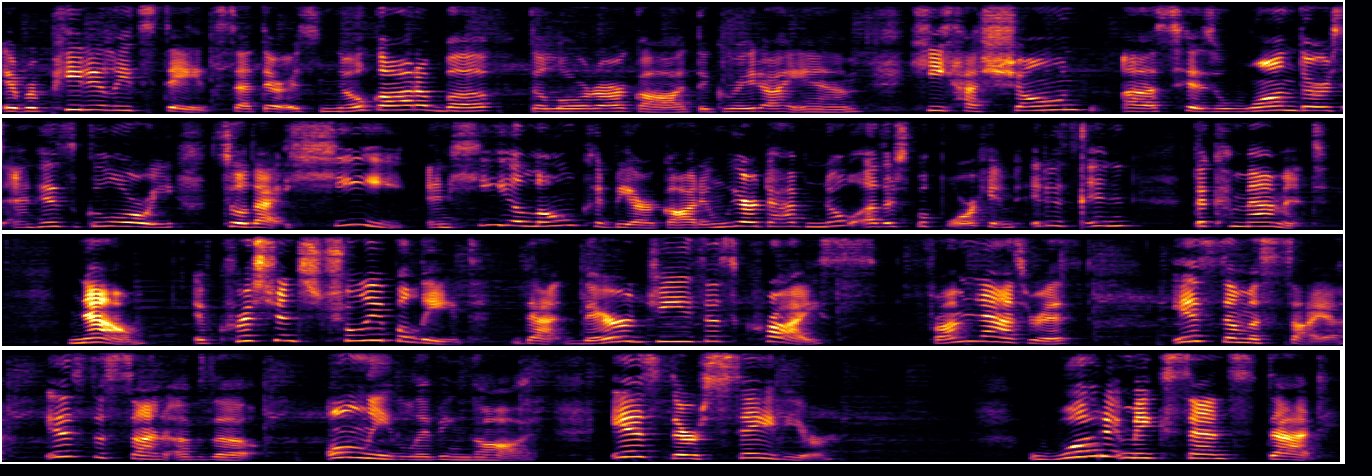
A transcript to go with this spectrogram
it repeatedly states that there is no God above the Lord our God, the great I am. He has shown us his wonders and his glory so that he and he alone could be our God, and we are to have no others before him. It is in the commandment. Now, if Christians truly believed that their Jesus Christ from Nazareth is the Messiah, is the Son of the only living God, is their Savior, would it make sense that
